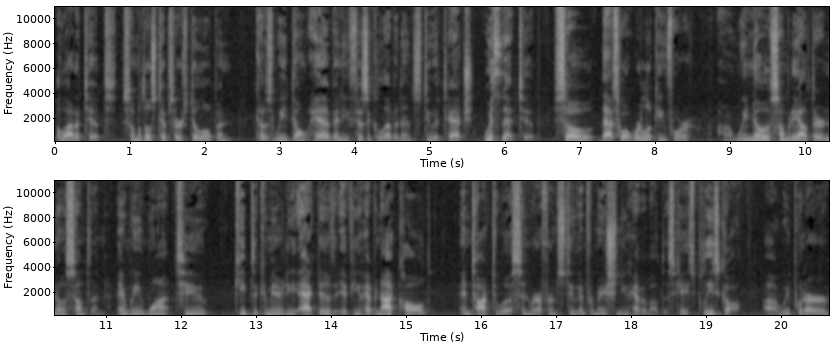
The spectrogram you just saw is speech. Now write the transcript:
a lot of tips. Some of those tips are still open because we don't have any physical evidence to attach with that tip. So that's what we're looking for. Uh, we know somebody out there knows something, and we want to keep the community active. If you have not called and talked to us in reference to information you have about this case, please call. Uh, we put our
